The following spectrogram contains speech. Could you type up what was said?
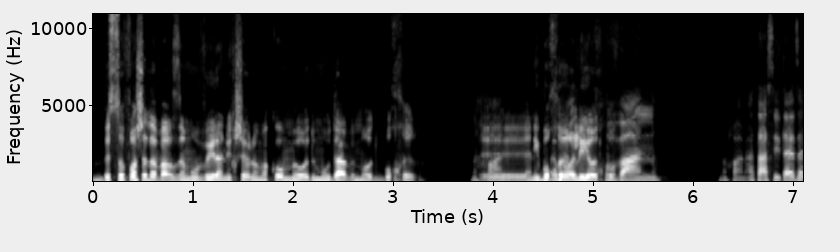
בסופו של דבר זה מוביל, אני חושב, למקום מאוד מודע ומאוד בוחר. נכון. אה, אני בוחר להיות מכוון. פה. ומאוד מכוון. נכון. אתה עשית את זה?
